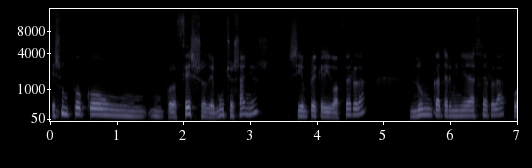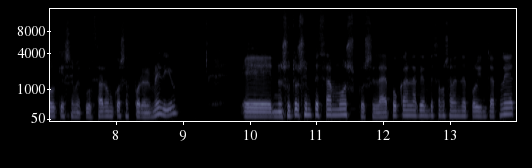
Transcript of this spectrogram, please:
es un poco un, un proceso de muchos años. Siempre he querido hacerla. Nunca terminé de hacerla porque se me cruzaron cosas por el medio. Eh, nosotros empezamos, pues en la época en la que empezamos a vender por internet,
